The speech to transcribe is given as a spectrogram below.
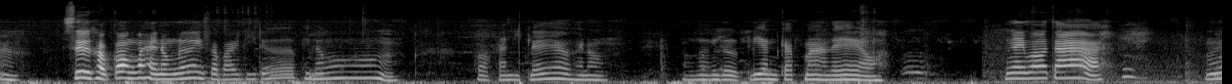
อืมซื้อข้าวกล้องมาให้น้องเนยสบายดีเด้อพี่น้องพอกันอีกแล้วพี่น้องน้องเนยเลิกเรียนกลับมาแล้วเมื่อยบ่จ้าเมื่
